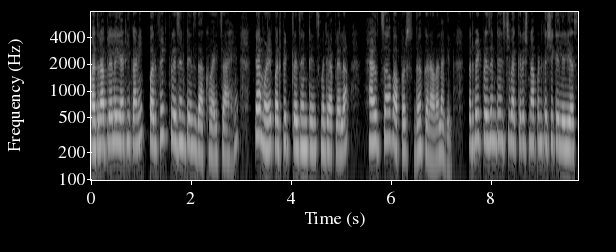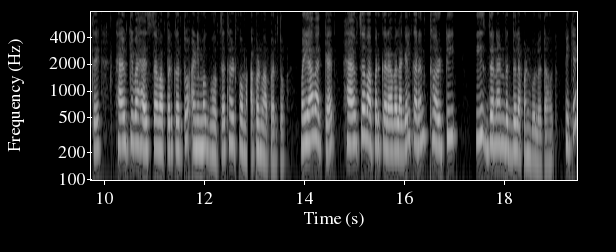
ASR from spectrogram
मात्र आपल्याला या ठिकाणी परफेक्ट प्रेझेंट टेन्स दाखवायचा आहे. त्यामुळे परफेक्ट प्रेझेंट टेन्समध्ये आपल्याला हॅवचा वापर सुद्धा करावा लागेल. परफेक्ट प्रेझेंट टेन्सची वाक्यरचना आपण कशी केलेली असते? हॅव किंवा हॅजचा वापर करतो आणि मग व्हबचा थर्ड फॉर्म आपण वापरतो. मग या वाक्यात हॅवचा वापर करावा लागेल कारण थर्टी तीस जणांबद्दल आपण बोलत आहोत. ठीक आहे?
